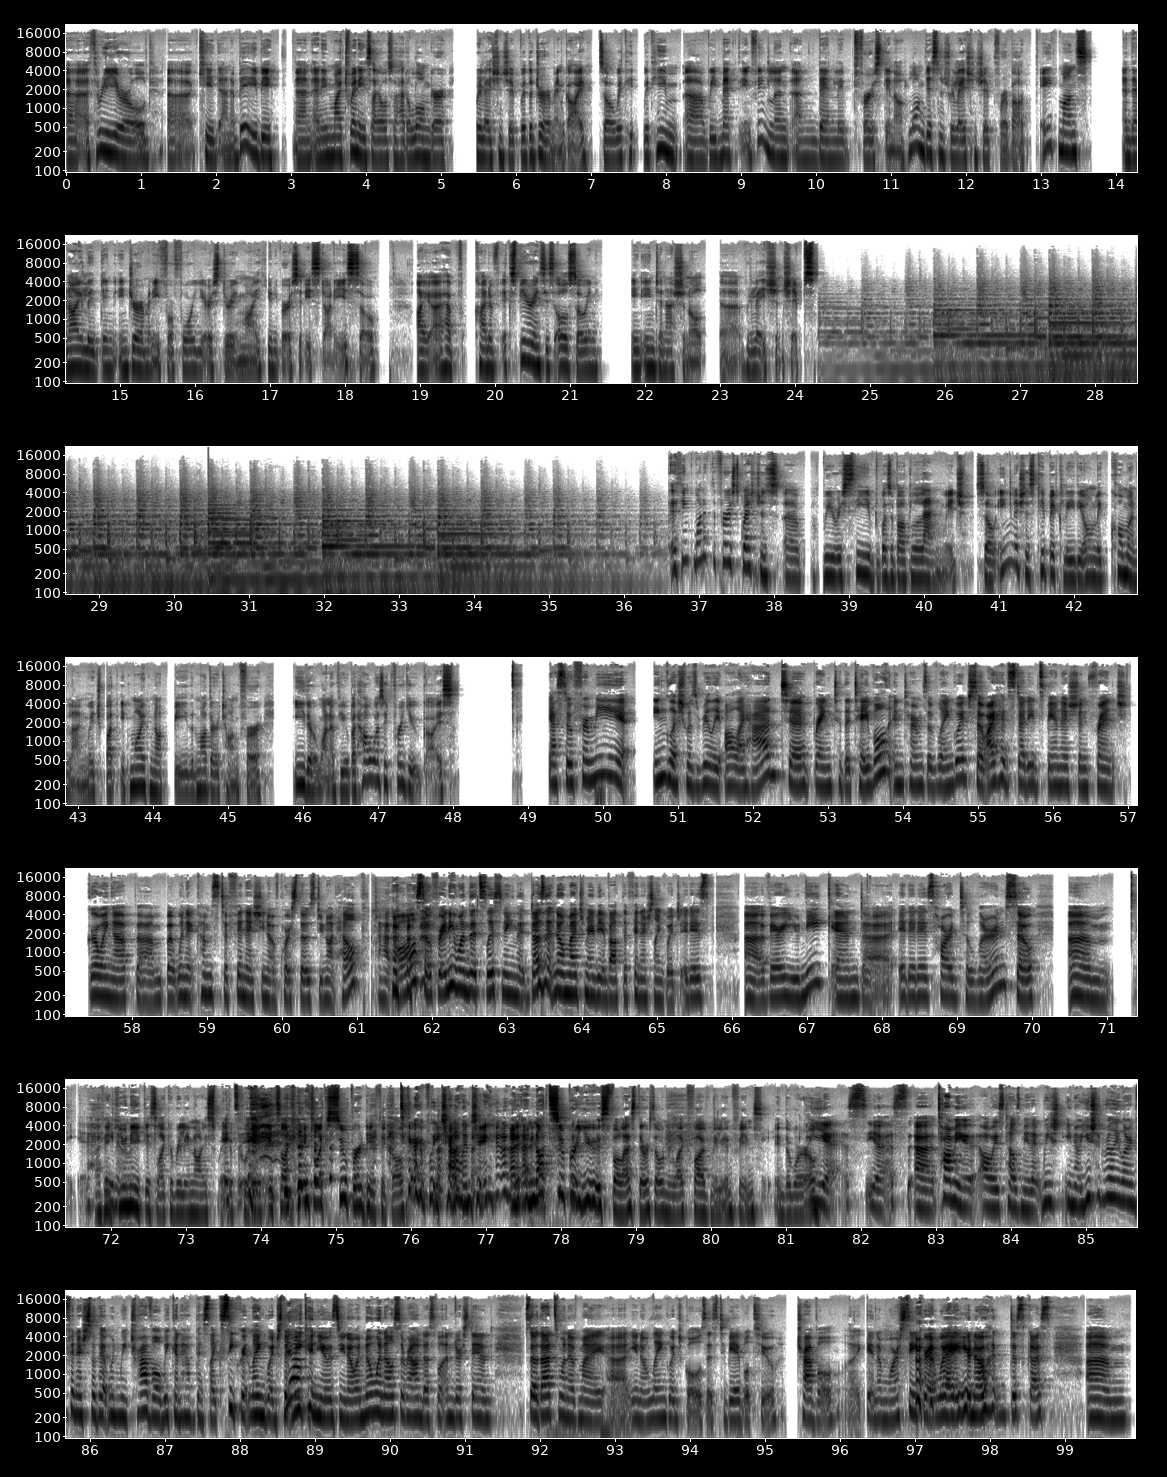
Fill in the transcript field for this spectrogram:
uh, a three year old uh, kid and a baby. And and in my 20s i also had a longer relationship with a german guy. So with with him uh, we met in finland and then lived first in a long distance relationship for about eight months and then I lived in, in Germany for four years during my university studies. So I, I have kind of experiences also in, in international uh, relationships. I think one of the first questions uh, we received was about language. So English is typically the only common language, but it might not be the mother tongue for either one of you. But how was it for you guys? Yeah, so for me, English was really all I had to bring to the table in terms of language. So I had studied Spanish and French growing up, um, but when it comes to Finnish, you know, of course, those do not help at all. so for anyone that's listening that doesn't know much maybe about the Finnish language, it is uh, very unique and uh, it, it is hard to learn. So um, I think you know, unique is like a really nice way to put it. It's like it's like super difficult, terribly challenging, and, and, not super useful as there's only like five million Finns in the world. Yes, yes. Uh, Tommy always tells me that we, sh- you know, you should really learn Finnish so that when we travel, we can have this like secret language that yeah. we can use, you know, and no one else around us will understand. So that's one of my, uh, you know, language goals is to be able to travel like in a more secret way, you know, discuss. Um,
